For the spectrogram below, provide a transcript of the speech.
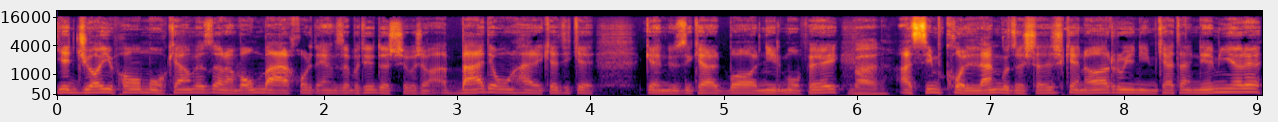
یه جایی پامو محکم بذارم و اون برخورد انضباطی داشته باشم. بعد اون حرکتی که گندوزی کرد با نیل موپی بله. از تیم کلا گذاشتهش کنار روی نیمکت نمیاره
